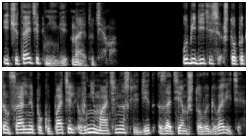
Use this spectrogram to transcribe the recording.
и читайте книги на эту тему. Убедитесь, что потенциальный покупатель внимательно следит за тем, что вы говорите,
